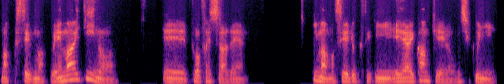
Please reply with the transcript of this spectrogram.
マックス・テグマーク、MIT の、えープロフェッサーで、今も精力的に AI 関係を軸に、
